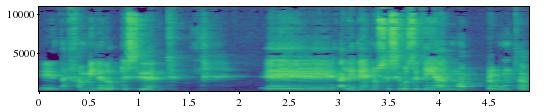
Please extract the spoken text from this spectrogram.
eh, da família do presidente. Eh, Aline, não sei se você tem alguma pergunta.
